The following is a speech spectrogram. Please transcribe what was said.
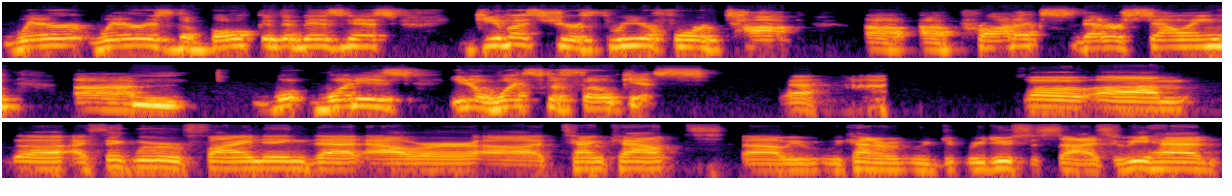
where where is the bulk of the business? Give us your three or four top uh, uh, products that are selling? Um, what, what is, you know, what's the focus? Yeah. So um, I think we were finding that our uh, 10 counts, uh, we, we kind of re- reduced the size. We had,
